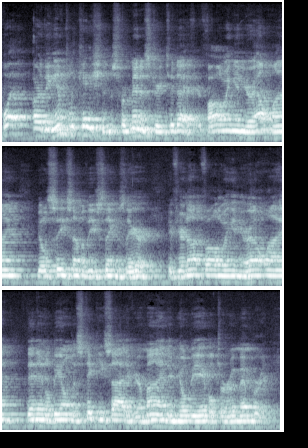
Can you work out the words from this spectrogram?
what are the implications for ministry today? If you're following in your outline, you'll see some of these things there. If you're not following in your outline, then it'll be on the sticky side of your mind and you'll be able to remember it.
